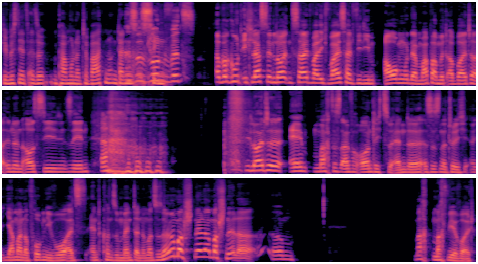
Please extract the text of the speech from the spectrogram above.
Wir müssen jetzt also ein paar Monate warten und dann. Das ist so ein Witz. Aber gut, ich lasse den Leuten Zeit, weil ich weiß halt, wie die Augen der Mappa-MitarbeiterInnen aussehen. Die Leute, ey, macht es einfach ordentlich zu Ende. Es ist natürlich äh, Jammern auf hohem Niveau, als Endkonsument dann immer zu sagen, "Oh, mach schneller, mach schneller. Ähm, macht, macht, wie ihr wollt.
